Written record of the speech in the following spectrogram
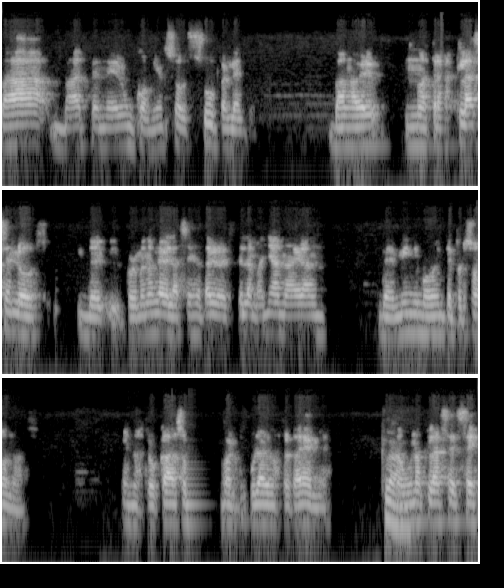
va, va a tener un comienzo súper lento. Van a ver nuestras clases, los, por lo menos la de las 6 de la tarde de la mañana, eran de mínimo 20 personas. En nuestro caso particular, en nuestra academia. Claro. Una clase de 6,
